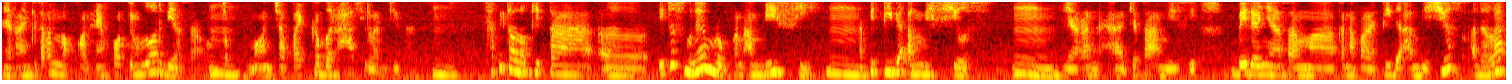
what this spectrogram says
ya kan? Kita akan melakukan effort yang luar biasa untuk mencapai keberhasilan kita. Mhm. Tapi kalau kita eh, itu sebenarnya merupakan ambisi, Hmm. tapi tidak ambisius, Hmm. ya kan? Eh, kita ambisi. Bedanya sama kenapa tidak ambisius adalah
